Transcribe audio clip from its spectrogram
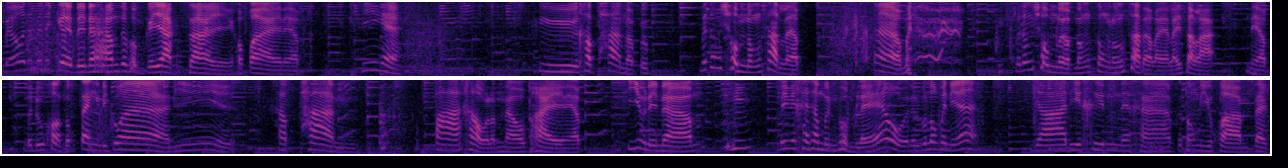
แม้ว่าจะไม่ได้เกิดในน้ำแต่ผมก็อยากใส่เข้าไปนะครับนี่ไง คือขับผ่านมาปุ๊บไม่ต้องชมน้องสัตว์เลยครับอ่าไม่ไม่ต้องชมเลยครับน้องทรงน้องสัตว์อะไรไรสาระเนี่ยครับมาดูของตกแต่งกันดีกว่านี่ขับผ่านปลาเข่าลำเนาไผ่นะครับที่อยู่ในน้ำ ไม่มีใครทำเหมือนผมแล้วในโลกใบนี้ยยาที่ขึ้นนะครับ ก็ต้องมีความแตก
